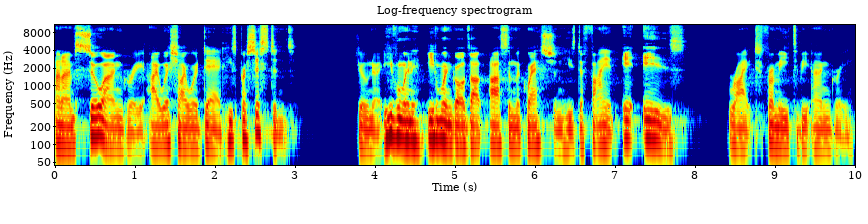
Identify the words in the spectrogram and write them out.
And I'm so angry, I wish I were dead. He's persistent, Jonah. Even when, even when God's asking the question, he's defiant. It is right for me to be angry.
